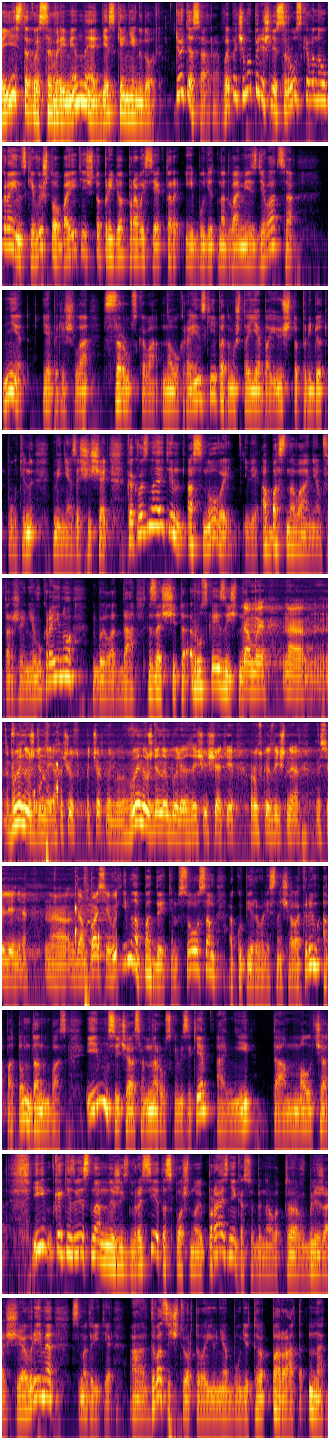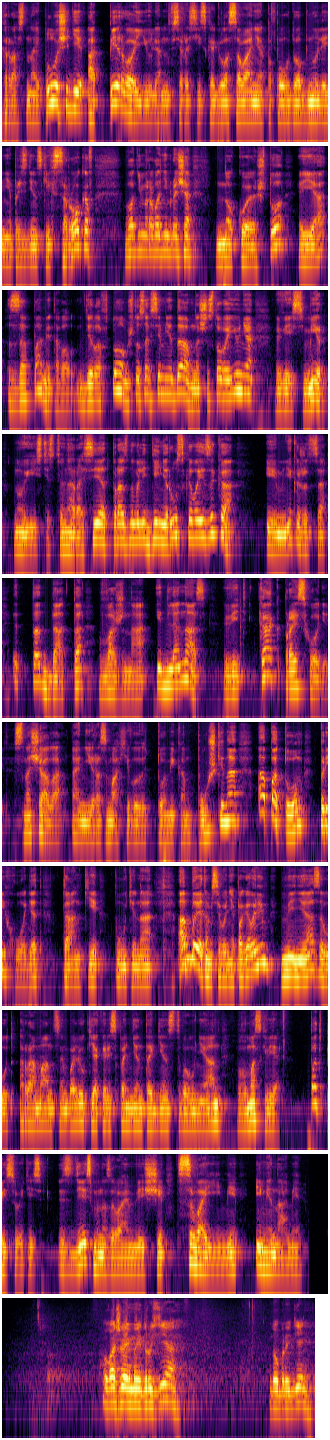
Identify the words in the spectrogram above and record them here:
Есть такой современный одесский анекдот. Тетя Сара, вы почему перешли с русского на украинский? Вы что, боитесь, что придет правый сектор и будет над вами издеваться? Нет, я перешла с русского на украинский, потому что я боюсь, что придет Путин меня защищать. Как вы знаете, основой или обоснованием вторжения в Украину было, да, защита русскоязычных. Да, мы э, вынуждены, я хочу подчеркнуть, вынуждены были защищать и русскоязычное население на Донбассе. Именно под этим соусом оккупировали сначала Крым, а потом Донбасс. И сейчас на русском языке они там молчат. И, как известно, жизнь в России это сплошной праздник, особенно вот э, в ближайшее время. Смотрите, 24 а, июня будет парад на Красной площади, а 1 июля всероссийское голосование по поводу обнуления президентских сроков Владимира Владимировича, но кое-что я запамятовал. Дело в том, что совсем недавно, 6 июня, весь мир, ну и естественно Россия, отпраздновали День русского языка – и мне кажется, эта дата важна и для нас. Ведь как происходит? Сначала они размахивают томиком Пушкина, а потом приходят танки Путина. Об этом сегодня поговорим. Меня зовут Роман Цымбалюк, я корреспондент агентства «Униан» в Москве. Подписывайтесь. Здесь мы называем вещи своими именами. Уважаемые друзья, Добрый день.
